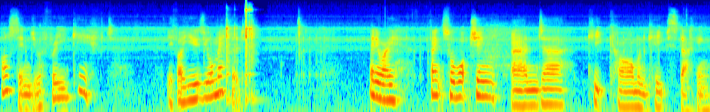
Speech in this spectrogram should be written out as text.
I'll send you a free gift if I use your method. Anyway, thanks for watching and uh, keep calm and keep stacking.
